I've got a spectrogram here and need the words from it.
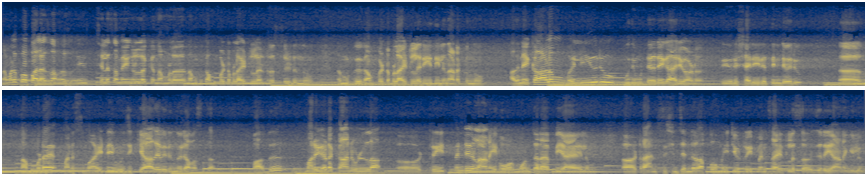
നമ്മളിപ്പോൾ പല ചില സമയങ്ങളിലൊക്കെ നമ്മൾ നമുക്ക് കംഫർട്ടബിൾ ആയിട്ടുള്ള ഡ്രസ്സ് ഇടുന്നു. നമുക്ക് കംഫർട്ടബിൾ ആയിട്ടുള്ള രീതിയിൽ നടക്കുന്നു. അതിനേക്കാളും വലിയൊരു ബുദ്ധിമുട്ടേറിയ കാര്യമാണ് ഈ ഒരു ശരീരത്തിന്റെ ഒരു നമ്മുടെ മനസ്സുമായിട്ട് യോജിക്കാതെ വരുന്ന ഒരു അവസ്ഥ. അപ്പം അത് മറികടക്കാനുള്ള ട്രീറ്റ്മെന്റുകളാണ് ഈ ഹോർമോൺ തെറാപ്പി ആയാലും ട്രാൻസിഷൻ ജെൻഡർ അഫോമേറ്റീവ് ട്രീറ്റ്മെന്റ്സ് ആയിട്ടുള്ള സർജറി ആണെങ്കിലും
